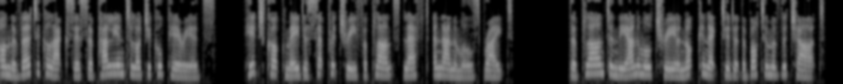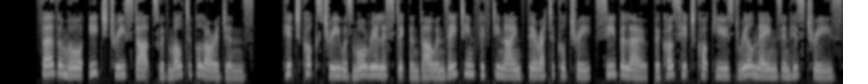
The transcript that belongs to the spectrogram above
On the vertical axis are paleontological periods. Hitchcock made a separate tree for plants left and animals right. The plant and the animal tree are not connected at the bottom of the chart. Furthermore, each tree starts with multiple origins. Hitchcock's tree was more realistic than Darwin's 1859 theoretical tree see below because Hitchcock used real names in his trees.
